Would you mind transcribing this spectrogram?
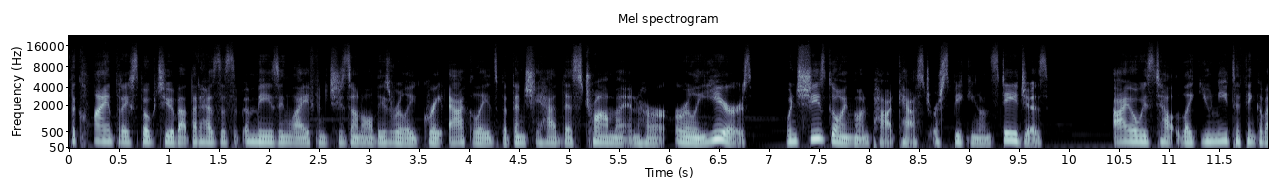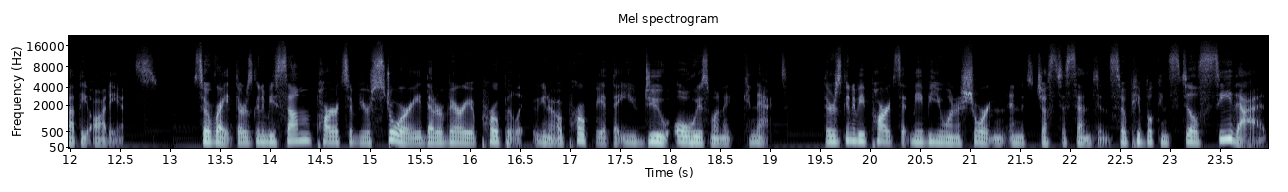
The client that I spoke to about that has this amazing life and she's done all these really great accolades, but then she had this trauma in her early years. When she's going on podcast or speaking on stages, I always tell like you need to think about the audience. So right, there's going to be some parts of your story that are very appropriate, you know, appropriate that you do always want to connect. There's going to be parts that maybe you want to shorten and it's just a sentence so people can still see that.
